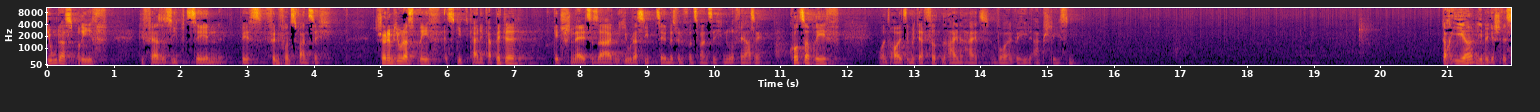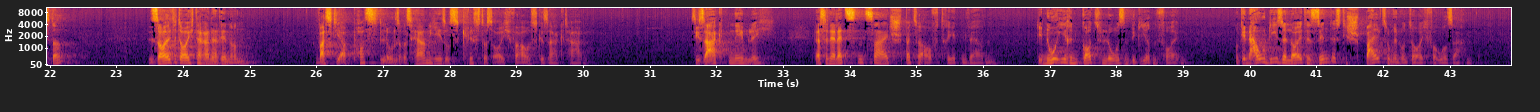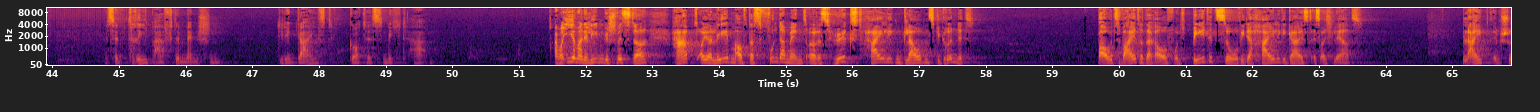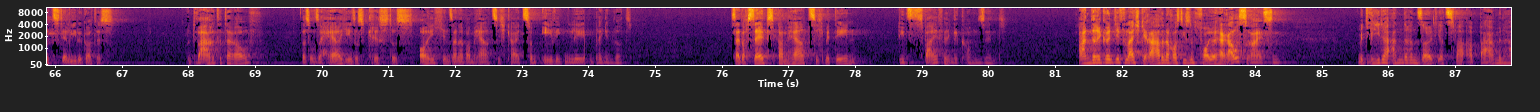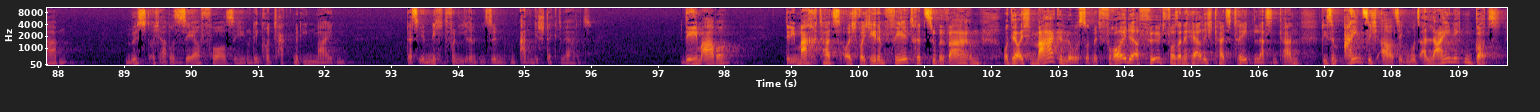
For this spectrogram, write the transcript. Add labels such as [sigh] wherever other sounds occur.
Judasbrief, die Verse 17 bis 25. Schön im Judasbrief, es gibt keine Kapitel, geht schnell zu sagen, Judas 17 bis 25, nur Verse. Kurzer Brief und heute mit der vierten Einheit wollen wir ihn abschließen. Doch ihr, liebe Geschwister, solltet euch daran erinnern, was die Apostel unseres Herrn Jesus Christus euch vorausgesagt haben. Sie sagten nämlich, dass in der letzten Zeit Spötter auftreten werden, die nur ihren gottlosen Begierden folgen. Und genau diese Leute sind es, die Spaltungen unter euch verursachen. Es sind triebhafte Menschen, die den Geist Gottes nicht haben. Aber ihr, meine lieben Geschwister, habt euer Leben auf das Fundament eures höchst heiligen Glaubens gegründet. Baut weiter darauf und betet so, wie der Heilige Geist es euch lehrt. Bleibt im Schutz der Liebe Gottes und wartet darauf, dass unser Herr Jesus Christus euch in seiner Barmherzigkeit zum ewigen Leben bringen wird. Seid doch selbst barmherzig mit denen, die ins Zweifeln gekommen sind andere könnt ihr vielleicht gerade noch aus diesem Feuer herausreißen. Mit wieder anderen sollt ihr zwar Erbarmen haben, müsst euch aber sehr vorsehen und den Kontakt mit ihnen meiden, dass ihr nicht von ihren Sünden angesteckt werdet. Dem aber, der die Macht hat, euch vor jedem Fehltritt zu bewahren und der euch makellos und mit Freude erfüllt vor seine Herrlichkeit treten lassen kann, diesem einzigartigen und alleinigen Gott,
